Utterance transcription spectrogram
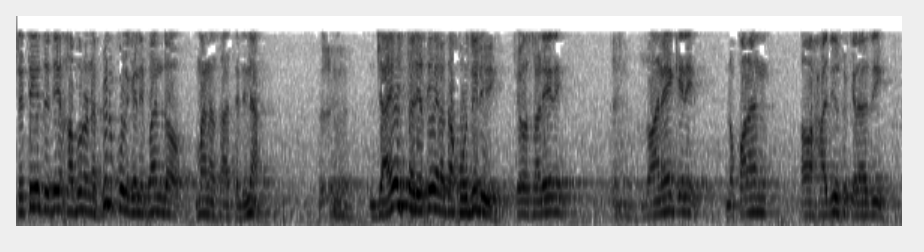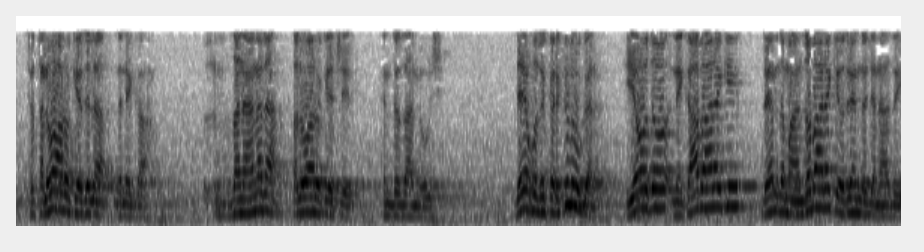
چې ته د دې خبرو نه بالکل غني بندو معنا ساتل نه جائز طریقې را ته خودلې چې وسړې دي ځوانه کړي نو قران او حدیثو کې راځي چې تلوارو کې دلا د نکاح زنانه دا تلوارو کې چې انتظام وشي دا خو ذکر کړو کنه یو د نکاح باره کې دریم د مانځه باره کې او دریم د جنازې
